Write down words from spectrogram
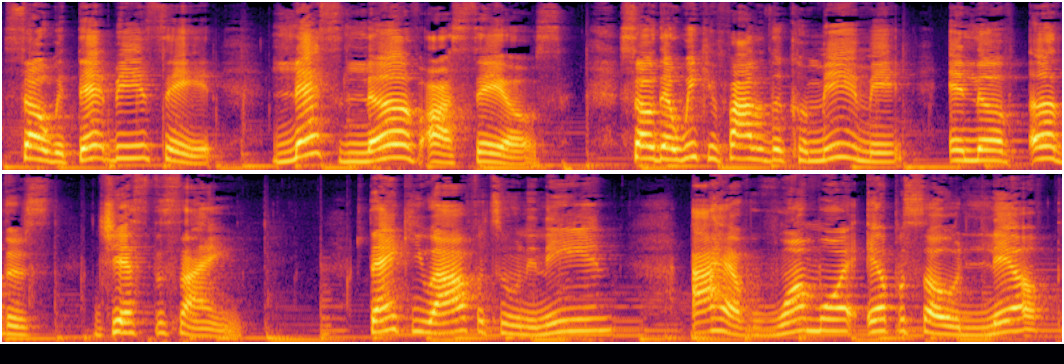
So, with that being said, let's love ourselves so that we can follow the commandment and love others just the same. Thank you all for tuning in. I have one more episode left.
